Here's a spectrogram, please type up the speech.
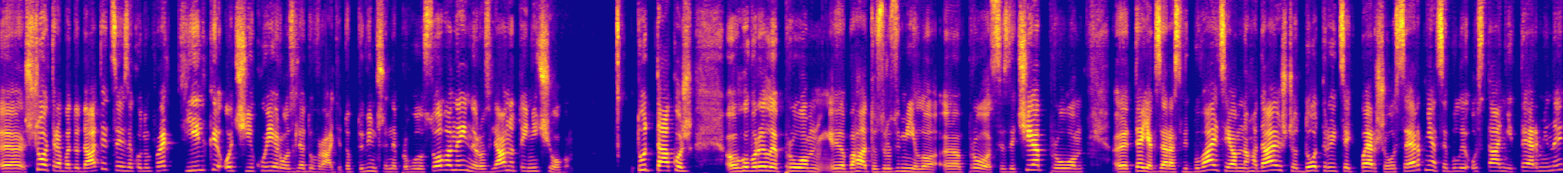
Е, Що треба додати? Цей законопроект тільки очікує розгляду в Раді, тобто він ще не проголосований, не розглянутий, нічого. Тут також е, говорили про е, багато зрозуміло е, про СЗЧ, про те, як зараз відбувається. Я вам нагадаю, що до 31 серпня це були останні терміни,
